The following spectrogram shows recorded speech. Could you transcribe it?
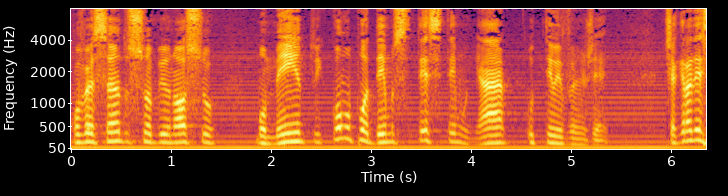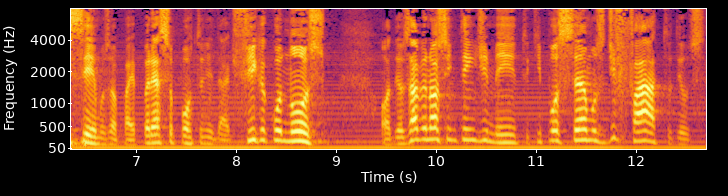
conversando sobre o nosso momento e como podemos testemunhar o Teu Evangelho. Te agradecemos, ó Pai, por essa oportunidade. Fica conosco, ó Deus, abre o nosso entendimento, que possamos, de fato, Deus,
